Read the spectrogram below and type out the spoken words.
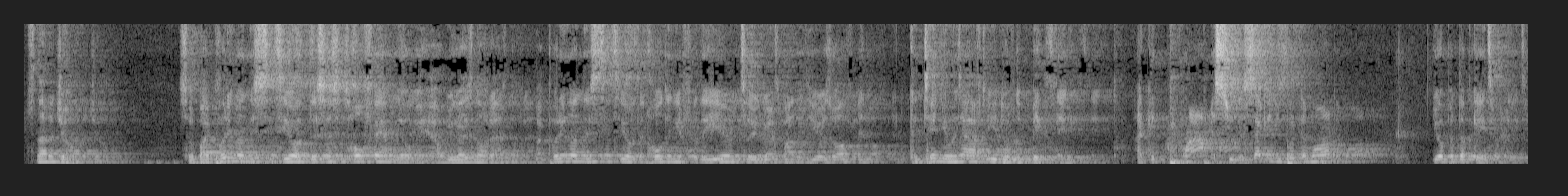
It's not a joke. So by putting on this tzitziot, this is his whole family over here. I hope you guys know that. By putting on this tzitziot and holding it for the year until your grandfather's year is off and continuing after, you're doing the big thing. I can promise you, the second you put them on, you opened up gates for it.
